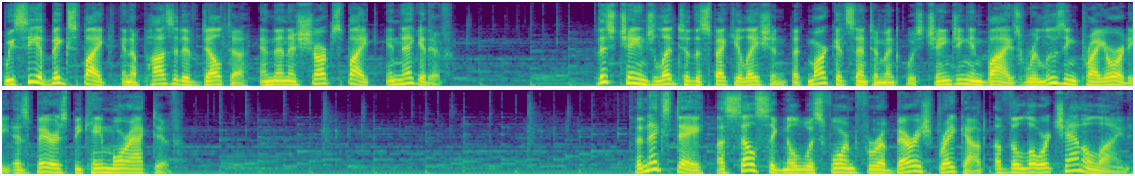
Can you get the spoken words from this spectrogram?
We see a big spike in a positive delta and then a sharp spike in negative. This change led to the speculation that market sentiment was changing and buys were losing priority as bears became more active. The next day, a sell signal was formed for a bearish breakout of the lower channel line.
